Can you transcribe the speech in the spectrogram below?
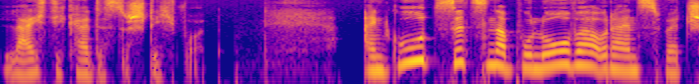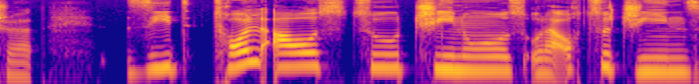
Leichtigkeit ist das Stichwort. Ein gut sitzender Pullover oder ein Sweatshirt sieht toll aus zu Chinos oder auch zu Jeans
